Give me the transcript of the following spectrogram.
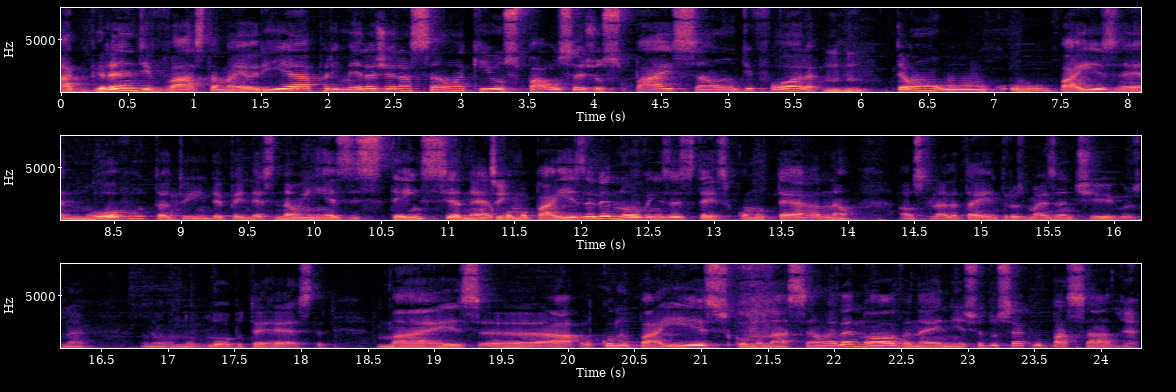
a grande, vasta maioria é a primeira geração aqui, os pa- ou seja, os pais são de fora. Então o, o país é novo, tanto em independência, não em existência, né? Sim. Como país ele é novo em existência, como terra não. A Austrália está entre os mais antigos, né? No, no globo terrestre. Mas ah, a- como país, como nação, ela é nova, né? Início do século passado. É.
